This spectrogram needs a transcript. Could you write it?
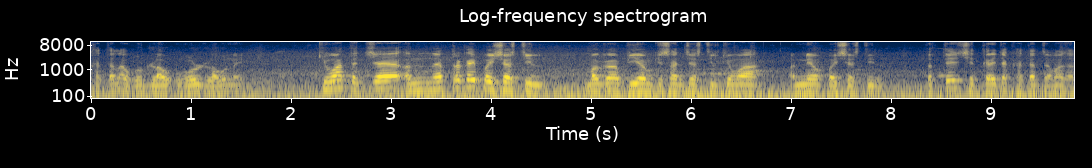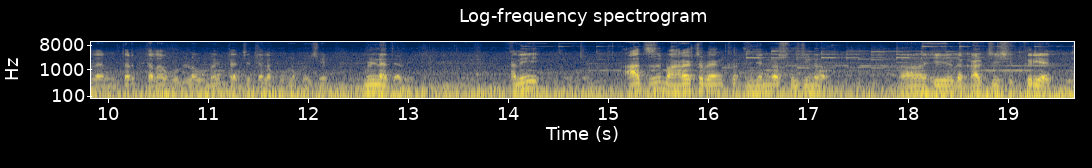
खात्याला होल्ड लावू होल्ड लावू नये. किंवा त्याच्या अन्यत्र काही पैसे असतील मग पी एम किसानचे असतील किंवा अन्य पैसे असतील तर ते शेतकऱ्याच्या खात्यात जमा झाल्यानंतर त्याला होड लावू नये त्याचे त्याला पूर्ण पैसे मिळण्यात यावे. आणि आज महाराष्ट्र बँक अंजनगाव सुरजीनं हे लखाडचे शेतकरी आहेत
